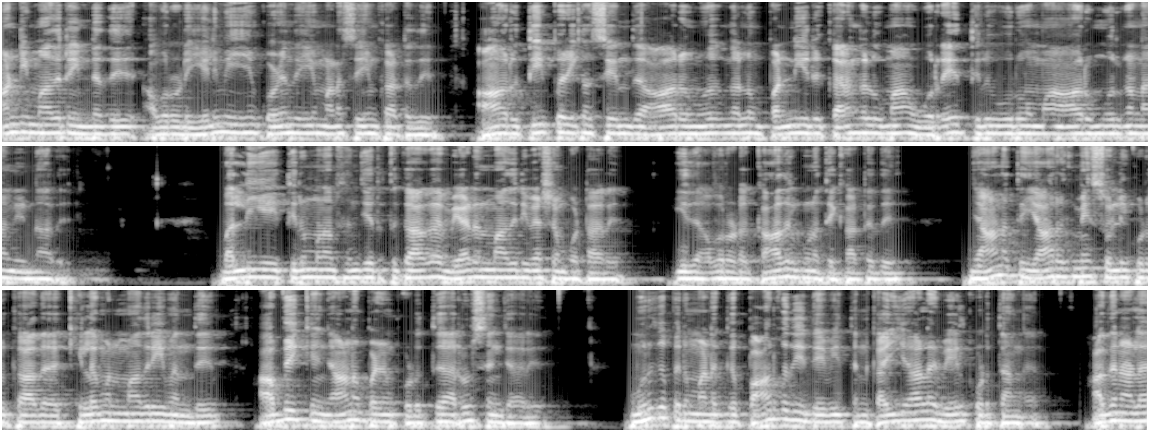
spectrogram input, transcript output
ஆண்டி மாதிரி நின்னது அவருடைய எளிமையும் குழந்தையும் மனசையும் காட்டுது. ஆறு தீப்பறிகள் சேர்ந்து ஆறு முகங்களும் பன்னீரு கரங்களுமா ஒரே திருவுருவமா ஆறு முருகனாக நின்னாரு. வள்ளியை திருமணம் செஞ்சதுக்காக வேடன் மாதிரி வேஷம் போட்டார். இது அவரோட காதல் குணத்தை காட்டுது. ஞானத்தை யாருக்குமே சொல்லிக் கொடுக்காத கிழவன் மாதிரி வந்து அவைக்கு ஞானப்பழம் கொடுத்து அருள் செஞ்சார். முருகப்பெருமானுக்கு பார்வதி தேவி தன் கையால் வேல் கொடுத்தாங்க. அதனால்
